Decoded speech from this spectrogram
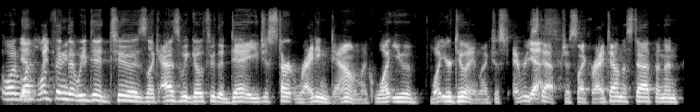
Well, yeah. one, one thing that we did too is like as we go through the day, you just start writing down like what you have, what you're doing, like just every yes. step, just like write down the step, and then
